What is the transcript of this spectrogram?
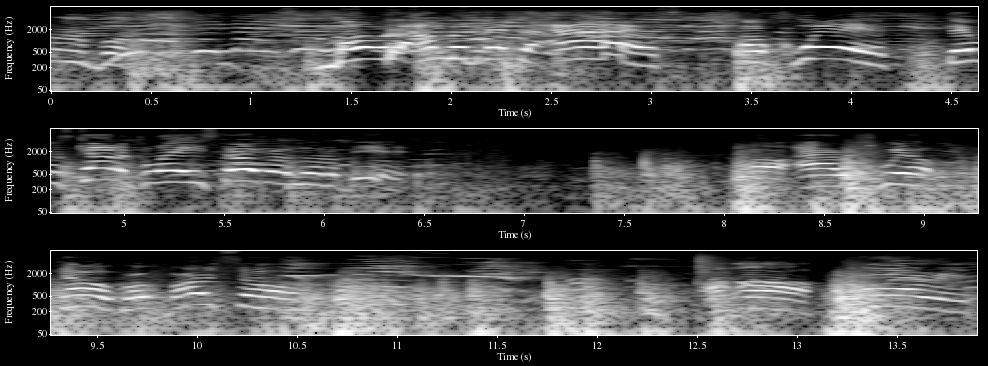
turnbuckle. Motor, I'm looking at the eyes of Quez. They was kind of glazed over a little bit. Irish whip. No, reversal. Uh-uh, Harris.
